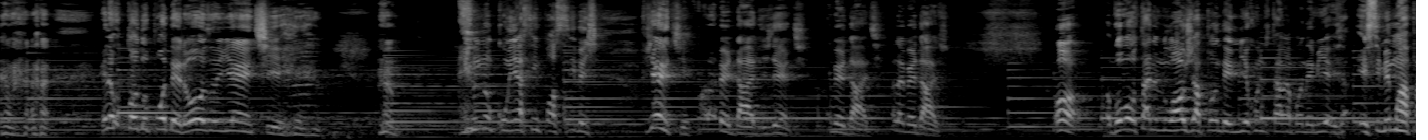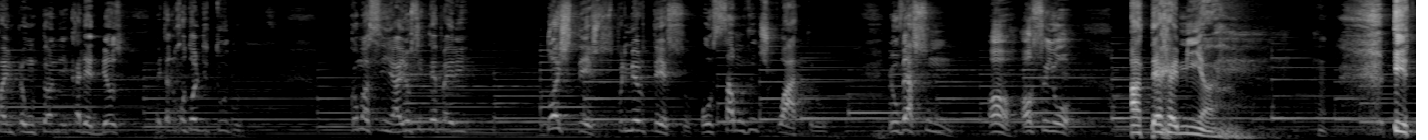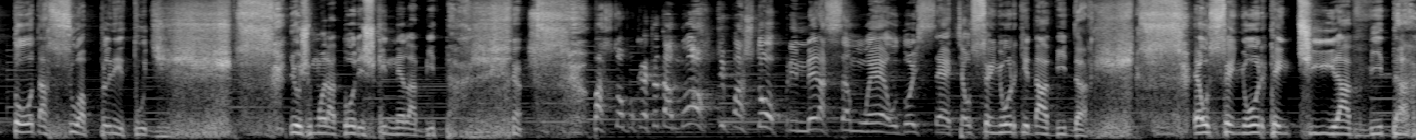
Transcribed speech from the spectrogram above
Ele é o Todo-Poderoso, gente. Ele não conhece impossíveis. Gente, fala a verdade, gente. Fala a verdade, fala a verdade. Ó, oh, eu vou voltar no auge da pandemia, quando estava na pandemia, esse mesmo rapaz me perguntando, cadê Deus? Ele está no controle de tudo. Como assim? Aí eu citei para ele dois textos. Primeiro texto, o Salmo 24, e o verso 1. Ó, ó o Senhor, a terra é minha e toda a sua plenitude, e os moradores que nela habitam. Pastor, porque tanta morte, pastor? 1 Samuel 2,7 é o Senhor que dá vida, é o Senhor quem tira a vida,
